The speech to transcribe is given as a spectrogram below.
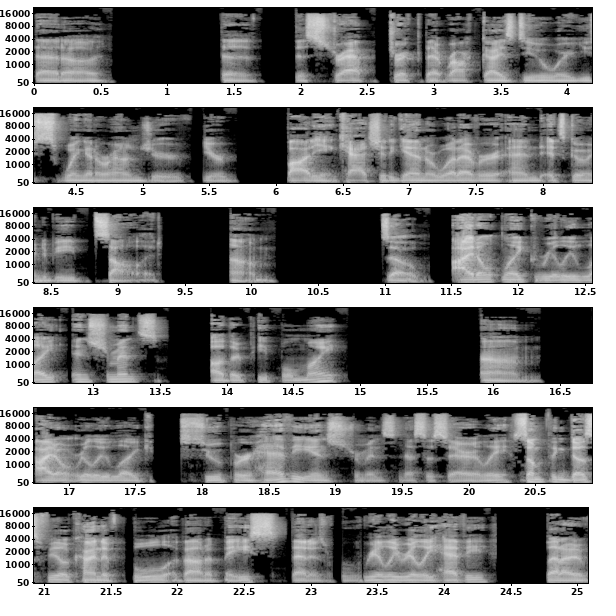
that uh the the strap trick that rock guys do where you swing it around your your body and catch it again or whatever and it's going to be solid. Um so I don't like really light instruments. Other people might. Um I don't really like super heavy instruments necessarily. Something does feel kind of cool about a bass that is really really heavy, but I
